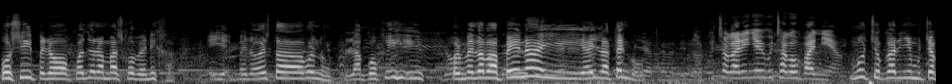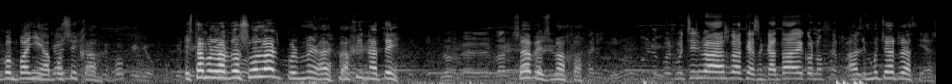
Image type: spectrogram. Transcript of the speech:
Pues sí, pero cuando era más joven, hija. Y- pero esta, bueno, la cogí y pues me daba pena y ahí la tengo. Mucho cariño y mucha compañía. Mucho cariño y mucha compañía, pues hija. Estamos las dos solas, pues mira, imagínate. ¿Sabes, maja? Muchísimas gracias, encantada de conocerla. Vale, muchas gracias.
